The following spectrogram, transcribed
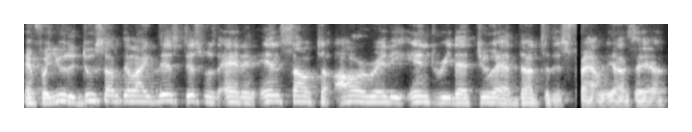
and for you to do something like this. This was adding insult to already injury that you had done to this family, Isiah.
